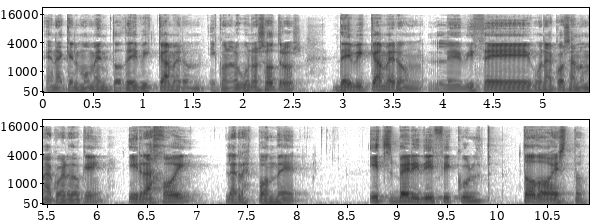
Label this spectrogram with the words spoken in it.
en aquel momento David Cameron y con algunos otros, David Cameron le dice una cosa, no me acuerdo qué, y Rajoy le responde, It's very difficult todo esto.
